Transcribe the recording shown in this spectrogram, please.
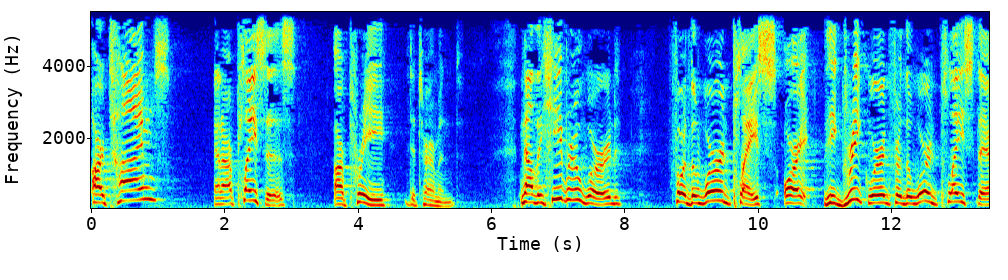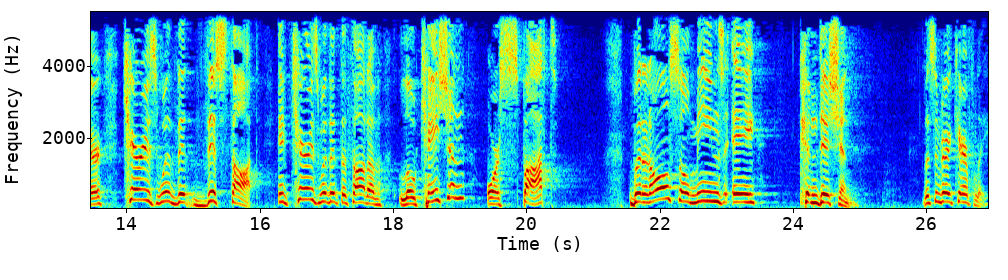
Our times and our places are predetermined. Now, the Hebrew word for the word place, or the Greek word for the word place there, carries with it this thought it carries with it the thought of location or spot, but it also means a condition. Listen very carefully.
